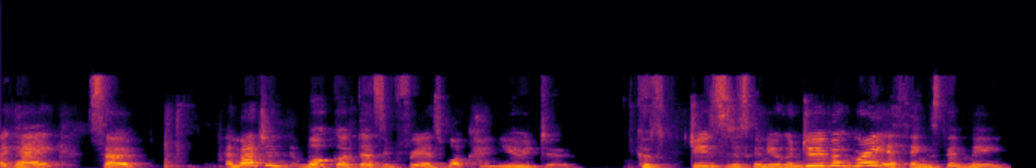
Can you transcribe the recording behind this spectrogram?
Okay, so imagine what God does in three years. What can you do? Because Jesus is going, you're going to do even greater things than me.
